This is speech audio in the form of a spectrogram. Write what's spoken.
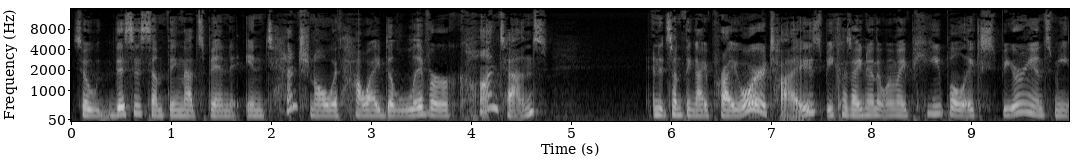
So, this is something that's been intentional with how I deliver content. And it's something I prioritize because I know that when my people experience me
